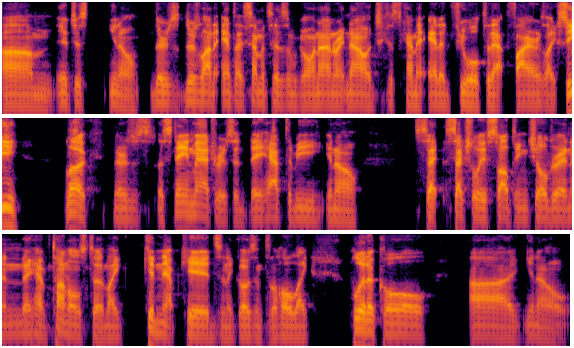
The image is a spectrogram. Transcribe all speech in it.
Um it just you know there's there's a lot of anti-semitism going on right now. It just kind of added fuel to that fire. It's like see look there's a stained mattress and they have to be you know se- sexually assaulting children and they have tunnels to like kidnap kids and it goes into the whole like political uh you know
